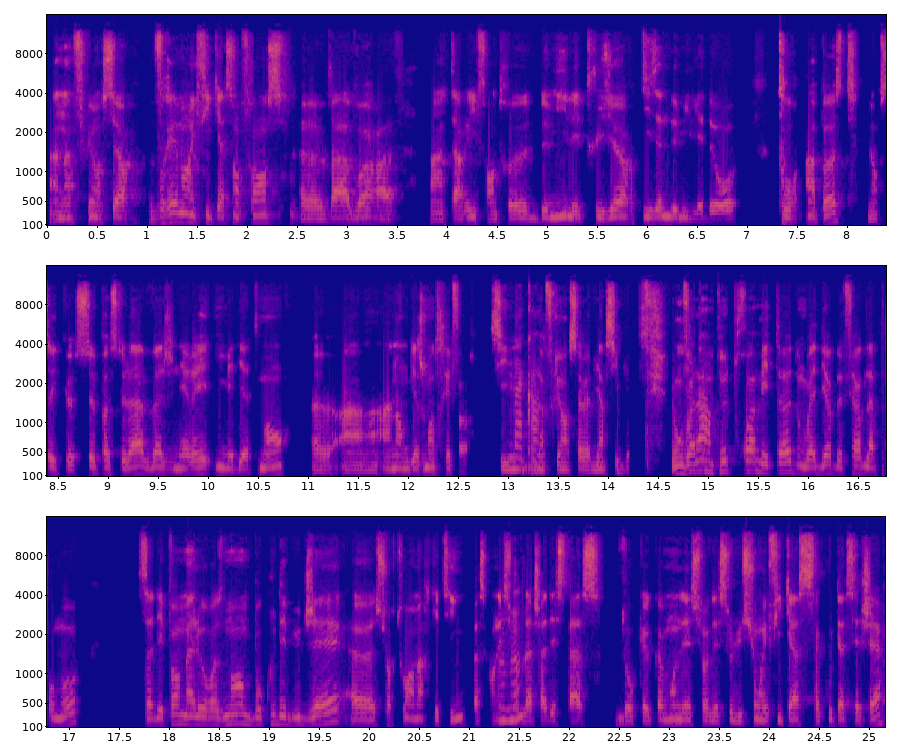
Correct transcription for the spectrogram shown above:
un influenceur vraiment efficace en France va avoir un tarif entre 2000 et plusieurs dizaines de milliers d'euros pour un poste, mais on sait que ce poste-là va générer immédiatement euh, un, engagement très fort si l'influenceur est bien ciblé. Donc voilà un peu trois méthodes, on va dire, de faire de la promo. Ça dépend malheureusement beaucoup des budgets, euh, surtout en marketing, parce qu'on est sur mhm. de l'achat d'espace. Donc, euh, comme on est sur des solutions efficaces, ça coûte assez cher.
